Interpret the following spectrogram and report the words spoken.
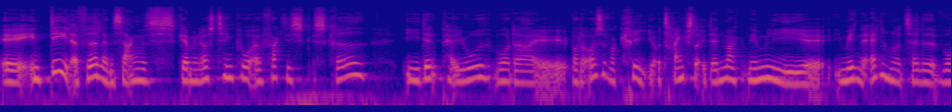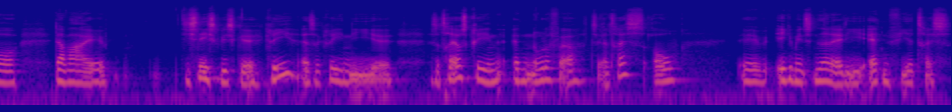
Øh, en del af fædrelandssangene skal man også tænke på, er faktisk skrevet i den periode, hvor der, øh, hvor der også var krig og trængsler i Danmark, nemlig øh, i midten af 1800-tallet, hvor der var de slesvigske krige, altså krigen i altså treårskrigen 1848-50 og øh, ikke mindst nederlaget i 1864.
